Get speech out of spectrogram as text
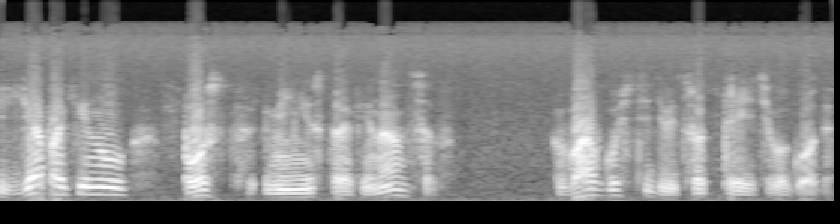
Я покинул пост министра финансов в августе 903 года.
